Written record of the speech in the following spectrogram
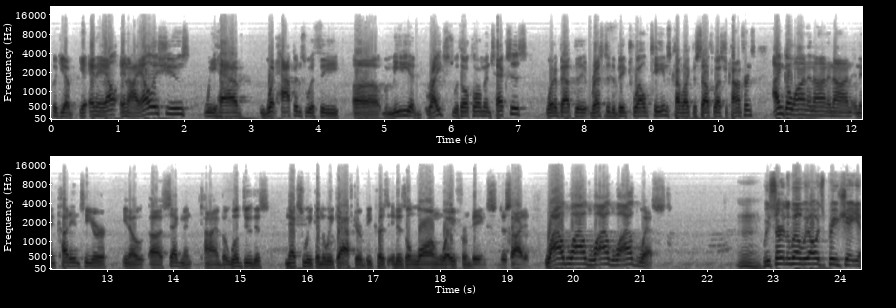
but you have your NIL, NIL issues. We have what happens with the uh, media rights with Oklahoma and Texas. What about the rest of the Big 12 teams, kind of like the Southwestern Conference? I can go on and on and on, and then cut into your you know uh, segment time, but we'll do this next week and the week after because it is a long way from being decided. Wild, wild, wild, wild west. Mm, we certainly will. We always appreciate you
